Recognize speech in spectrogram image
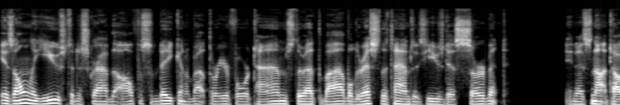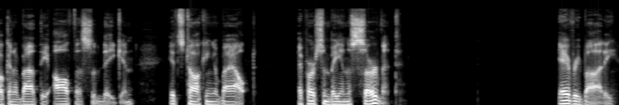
is only used to describe the office of deacon about three or four times throughout the Bible. The rest of the times it's used as servant. And it's not talking about the office of deacon, it's talking about a person being a servant. Everybody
